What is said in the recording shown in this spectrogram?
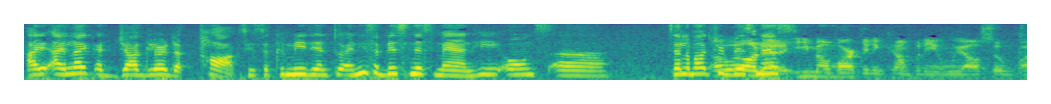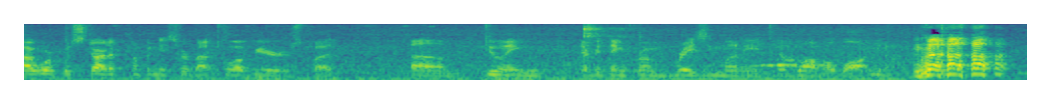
I, I like a juggler that talks. He's a comedian too, and he's a businessman. He owns. Uh, tell about your I own business. an email marketing company, and we also I work with startup companies for about 12 years, but um, doing everything from raising money to blah blah blah. You know,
